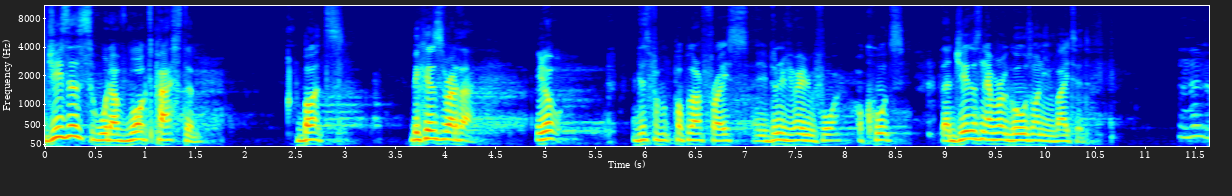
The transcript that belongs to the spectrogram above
Jesus would have walked past them, but because rather, you know, this popular phrase, you don't know if you've heard it before, or quotes, that Jesus never goes uninvited. Mm-hmm.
